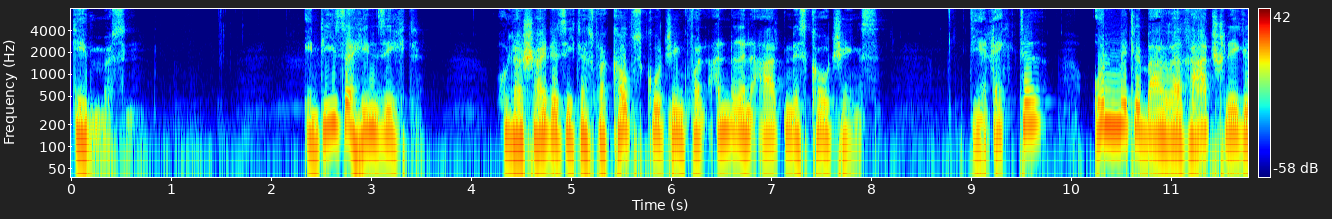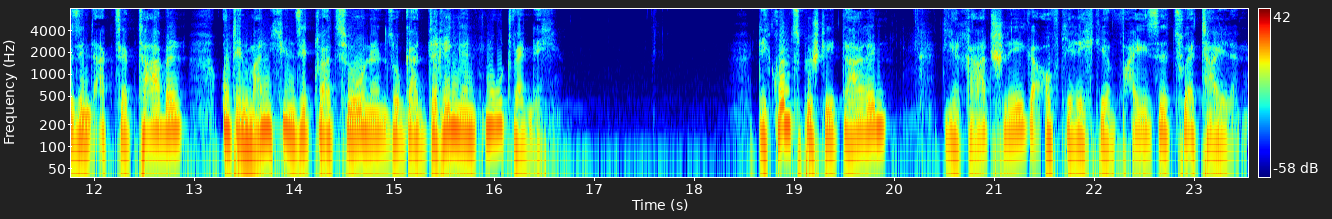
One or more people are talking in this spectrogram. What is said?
geben müssen. In dieser Hinsicht unterscheidet sich das Verkaufscoaching von anderen Arten des Coachings. Direkte unmittelbare Ratschläge sind akzeptabel und in manchen Situationen sogar dringend notwendig. Die Kunst besteht darin, die Ratschläge auf die richtige Weise zu erteilen.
